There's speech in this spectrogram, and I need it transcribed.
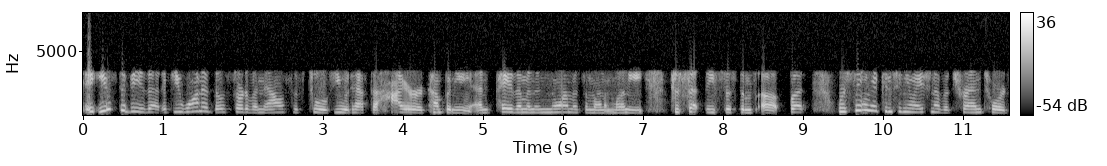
It used to be that if you wanted those sort of analysis tools, you would have to hire a company and pay them an enormous amount of money to set these systems up. But we're seeing a continuation of a trend towards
